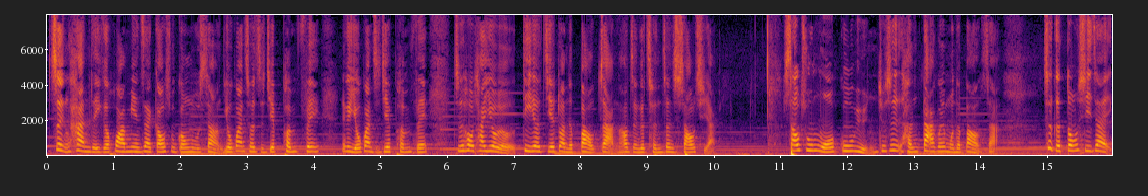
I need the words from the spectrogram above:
震撼的一个画面，在高速公路上，油罐车直接喷飞，那个油罐直接喷飞之后，它又有第二阶段的爆炸，然后整个城镇烧起来，烧出蘑菇云，就是很大规模的爆炸。这个东西在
